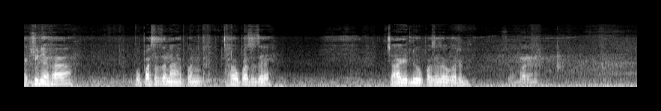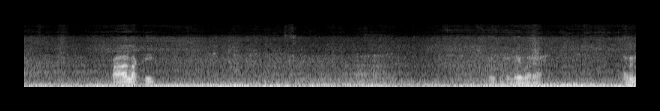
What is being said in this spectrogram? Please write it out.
ॲक्च्युली हा उपासाचा नाही पण हा उपासाचा आहे. चहा घेतली उपासाचा कारण. सोमवार आहे ना. पाळा लागते. लय बरं कारण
